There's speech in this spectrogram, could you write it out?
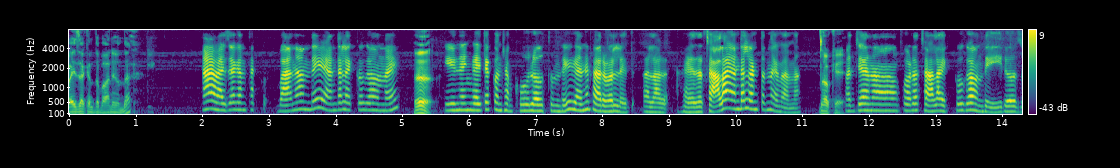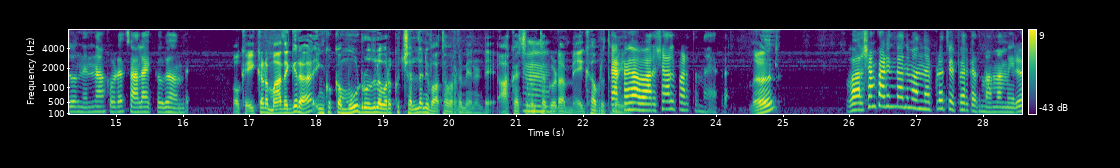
వైజాగ్ అంతా బాగానే ఉందా? వైజాగ్ అంతా బాగానే ఉంది. ఎండలు ఎక్కువగా ఉన్నాయి. ఈవినింగ్ అయితే కొంచెం కూల్ అవుతుంది కానీ పర్వాలేదు. అలాగా. ఏదో చాలా ఎండలు ఉంటున్నాయి మామ. ఓకే. మధ్యాహ్నం కూడా చాలా ఎక్కువగా ఉంది. ఈ రోజు నిన్న కూడా చాలా ఎక్కువగా ఉంది. ఓకే. ఇక్కడ మా దగ్గర ఇంకొక మూడు రోజుల వరకు చల్లని వాతావరణమేనండి. ఆకాశం అంతా కూడా మేఘావృతమైంది చక్కగా వర్షాలు పడుతున్నాయి అక్కడ? వర్షం పడిందని మొన్న ఎప్పుడో చెప్పారు కదా మామ మీరు?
